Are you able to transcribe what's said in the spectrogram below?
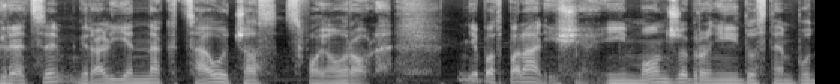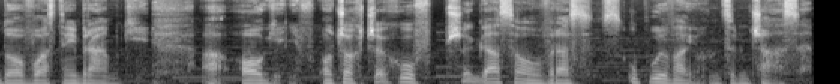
Grecy grali jednak cały czas swoją rolę. Nie podpalali się i mądrze bronili dostępu do własnej bramki, a ogień w oczach Czechów przygasał wraz z upływającym czasem.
